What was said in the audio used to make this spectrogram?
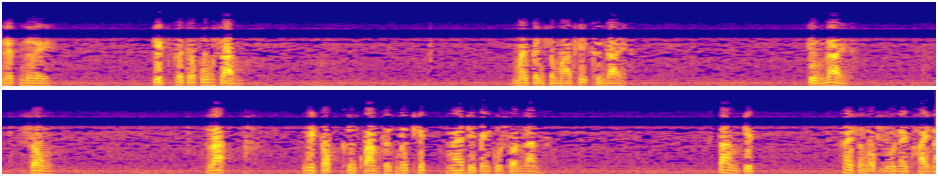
เหน็ดเหนื่อย จิตก็จะฟุ้งซ่านไม่เป็นสมาธิขึ้นได้ จึงได้ ทรงละวิตกคือความตรึกนึกคิดแม้ที่เป็นกุศลนั้น ตั้งจิตให้สงบอยู่ในภายใน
